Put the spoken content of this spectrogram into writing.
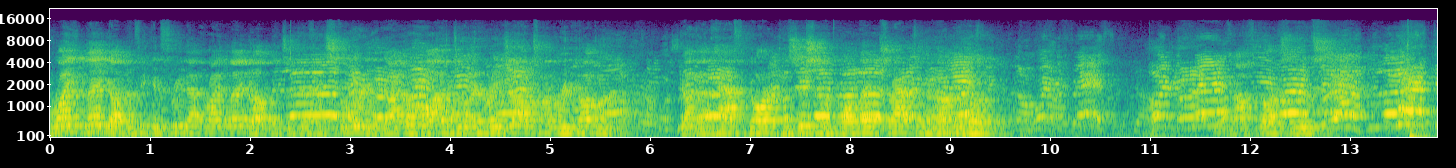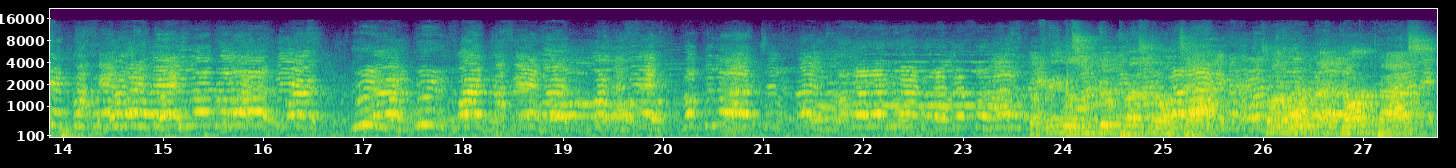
right leg up. If he can free that right leg up, it's a different story. The guy on the bottom doing a great job trying to recover. Got that half guard position with one leg trapped in an underhook. Mouth guard's loose. Good pressure on top. Trying to work that guard pass,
